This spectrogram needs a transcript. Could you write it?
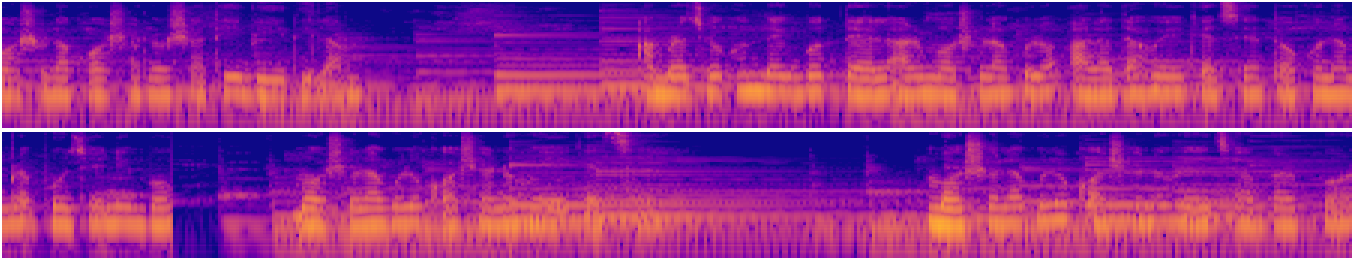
মশলা কষানোর সাথেই দিয়ে দিলাম। আমরা যখন দেখব তেল আর মশলাগুলো আলাদা হয়ে গেছে, তখন আমরা বুঝে নিব মশলাগুলো কষানো হয়ে গেছে। মশলাগুলো কষানো হয়ে যাবার পর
